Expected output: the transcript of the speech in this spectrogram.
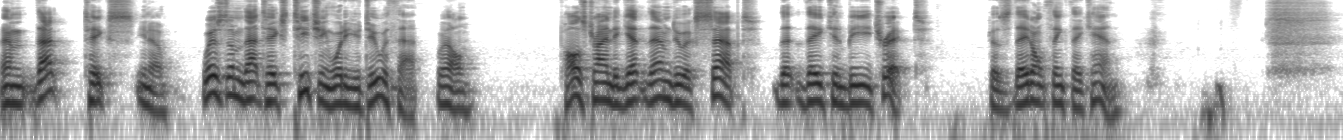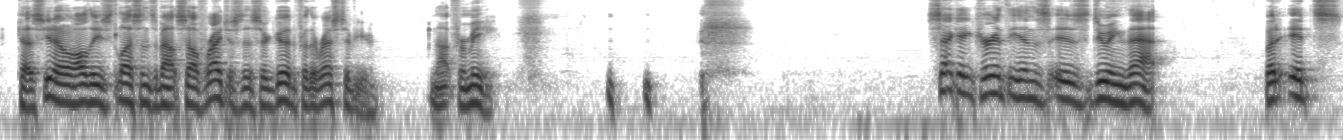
And that takes, you know, wisdom, that takes teaching. What do you do with that? Well, Paul's trying to get them to accept that they can be tricked because they don't think they can. Because, you know, all these lessons about self righteousness are good for the rest of you, not for me. Second Corinthians is doing that, but it's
